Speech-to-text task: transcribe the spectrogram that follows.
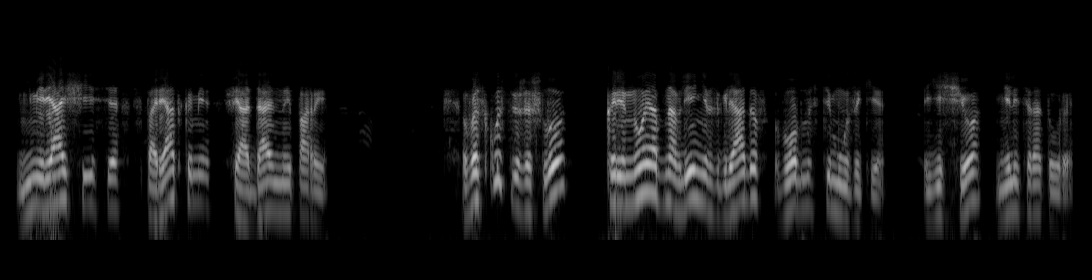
не мирящиеся с порядками феодальной поры. В искусстве же шло коренное обновление взглядов в области музыки, еще не литературы.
